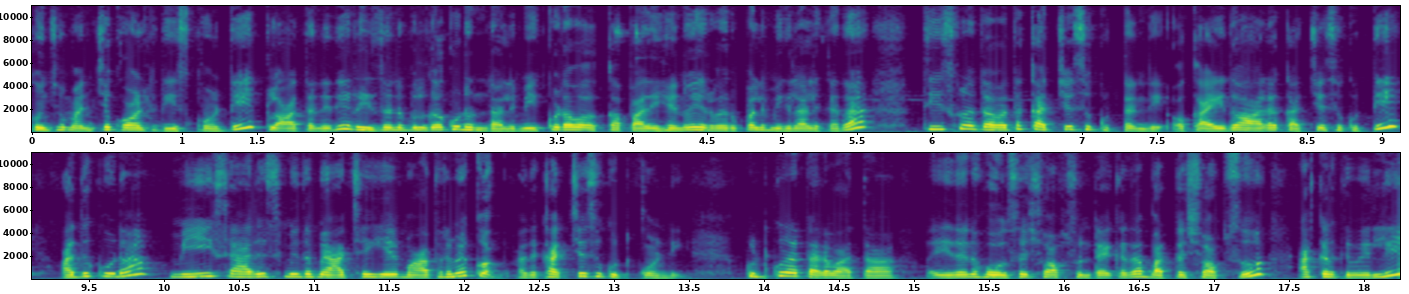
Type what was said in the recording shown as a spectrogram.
కొంచెం మంచి క్వాలిటీ తీసుకోండి. క్లాత్ అనేది రీజనబుల్గా కూడా ఉండాలి. మీకు కూడా ఒక పదిహేను ఇరవై రూపాయలు మిగిలాలి కదా. తీసుకున్న తర్వాత కట్ చేసి కుట్టండి. ఒక ఐదో ఆరో కట్ చేసి కుట్టి అది కూడా మీ శారీస్ మీద మ్యాచ్ అయ్యే మాత్రమే అది కట్ చేసి కుట్టుకోండి. కుట్టుకున్న తర్వాత ఏదైనా హోల్సేల్ షాప్స్ ఉంటాయి కదా బట్టల షాప్స్ అక్కడికి వెళ్ళి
